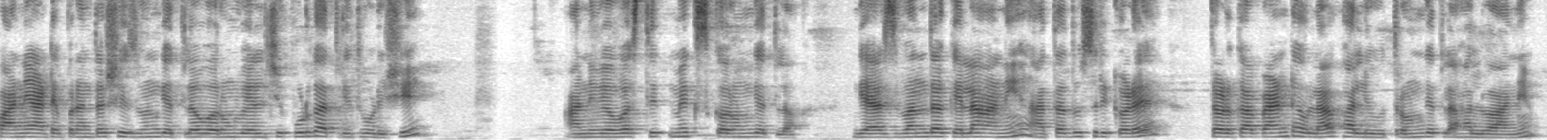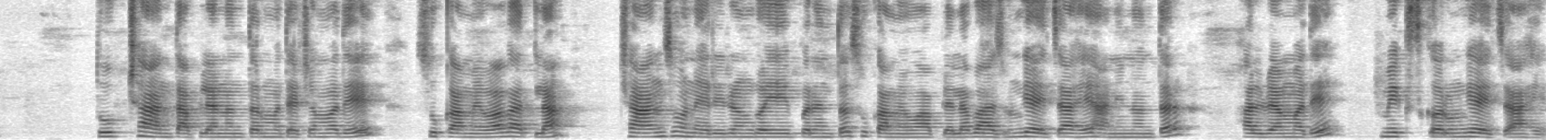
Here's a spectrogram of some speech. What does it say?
पाणी आटेपर्यंत शिजवून घेतलं. वरून वेलची पूड घातली थोडीशी आणि व्यवस्थित मिक्स करून घेतलं. गॅस बंद केला आणि आता दुसरीकडे तडका पॅन ठेवला खाली उतरवून घेतला हलवा आणि. तूप छान तापल्यानंतर मग त्याच्यामध्ये सुकामेवा घातला. छान सोनेरी रंग येईपर्यंत सुकामेवा आपल्याला भाजून घ्यायचा आहे आणि नंतर हलव्यामध्ये मिक्स करून घ्यायचं आहे.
